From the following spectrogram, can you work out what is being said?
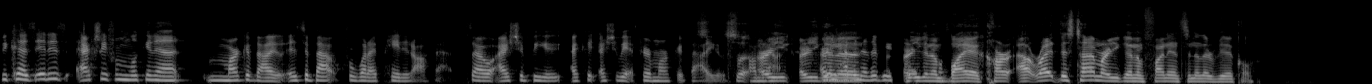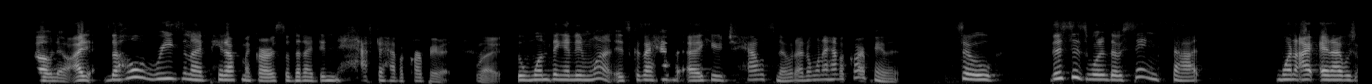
because it is actually from looking at market value. It's about for what I paid it off at. So I should be I could I should be at fair market value. So are that. you are you I gonna are you gonna buy a car outright this time, or are you gonna finance another vehicle? Oh no! I the whole reason I paid off my car is so that I didn't have to have a car payment. Right. the one thing I didn't want is because I have a huge house note. I don't want to have a car payment. So this is one of those things that when I and I was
